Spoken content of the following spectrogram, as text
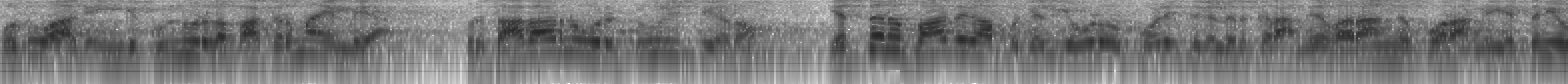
பொதுவாக இங்க குன்னூர்ல பார்க்குறோமா இல்லையா? ஒரு சாதாரண ஒரு டூரிஸ்ட் இடம் எத்தனை பாதுகாப்புகள் எவ்வளவு போலீஸுகள் இருக்கிறாங்க வராங்க போறாங்க எத்தனையோ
